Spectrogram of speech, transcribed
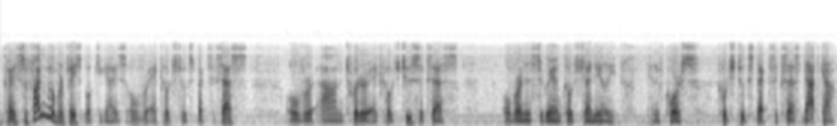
Okay, so find me over on Facebook, you guys, over at Coach to Expect Success, over on Twitter at Coach2Success, over on Instagram, Coach John Daly, and of course, Coach to Expect Success.com.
